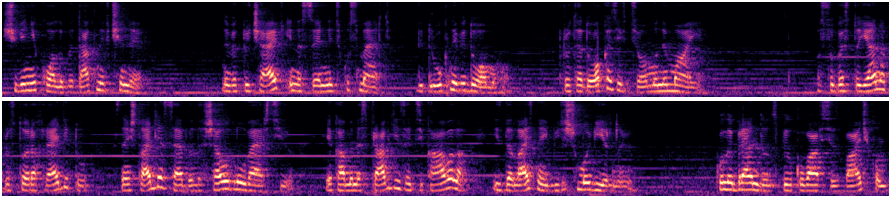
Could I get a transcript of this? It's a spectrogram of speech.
що він ніколи би так не вчинив. Не виключають і насильницьку смерть від рук невідомого, проте доказів цьому немає. Особисто я на просторах Реддіту знайшла для себе лише одну версію, яка мене справді зацікавила і здалась найбільш ймовірною. Коли Брендон спілкувався з батьком,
